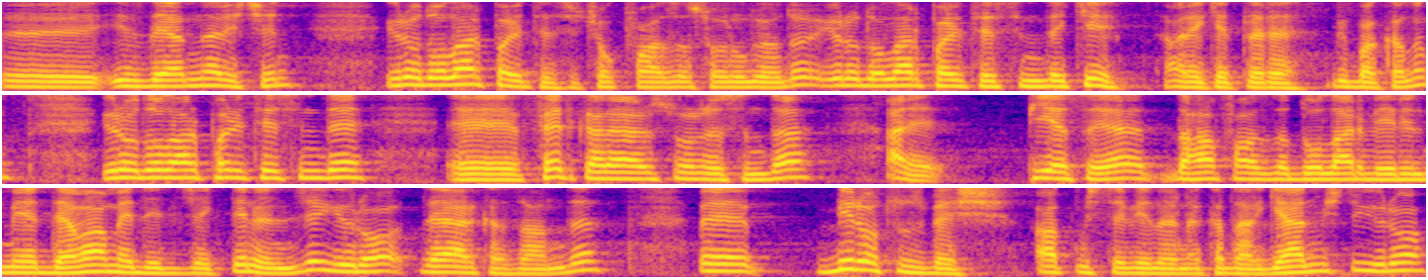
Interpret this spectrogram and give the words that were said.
e, izleyenler için Euro dolar paritesi çok fazla soruluyordu. Euro dolar paritesindeki hareketlere bir bakalım. Euro dolar paritesinde e, Fed kararı sonrasında hani piyasaya daha fazla dolar verilmeye devam edilecek denilince euro değer kazandı ve 1.35 60 seviyelerine kadar gelmişti euro.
